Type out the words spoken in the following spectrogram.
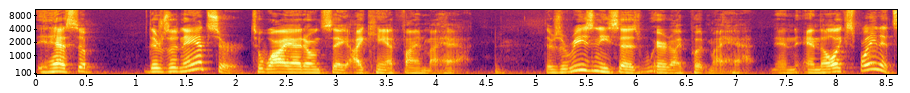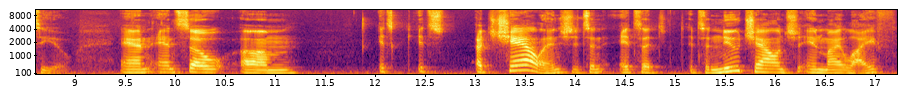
it has a there's an answer to why I don't say I can't find my hat. There's a reason he says where did I put my hat, and and they'll explain it to you, and and so um, it's it's a challenge. It's an it's a it's a new challenge in my life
